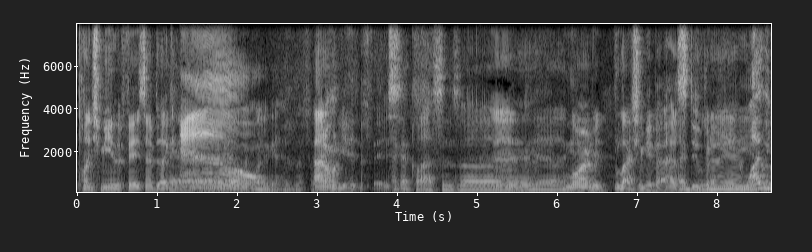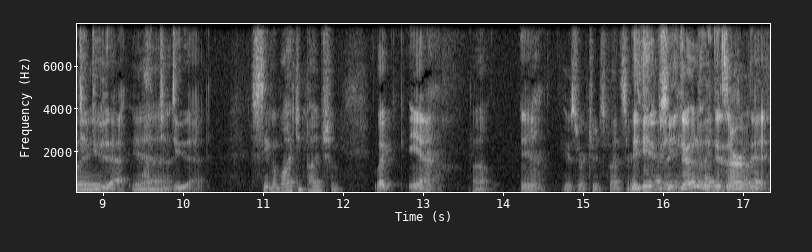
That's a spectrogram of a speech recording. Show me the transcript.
punch me in the face, and I'd be like, Yeah, I don't want to "Ow." get hit in the face. I don't want to get hit in the face. I got glasses on. yeah. Lauren would lecture me about how I stupid I am. Why would you do that? Why would you do that? Stephen, why'd you punch him? Like, yeah, Well, yeah. here's Richard Spencer. I he totally deserved deserved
